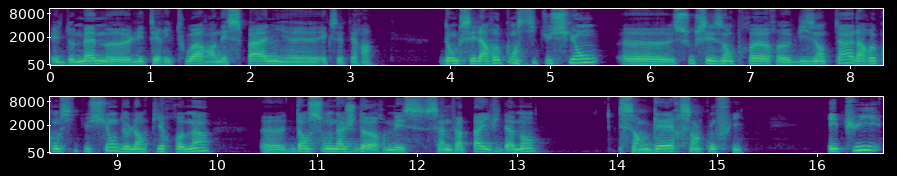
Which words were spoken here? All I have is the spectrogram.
et de même euh, les territoires en Espagne, euh, etc. Donc c'est la reconstitution euh, sous ces empereurs byzantins, la reconstitution de l'Empire romain dans son âge d'or, mais ça ne va pas évidemment sans guerre, sans conflit. Et puis,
